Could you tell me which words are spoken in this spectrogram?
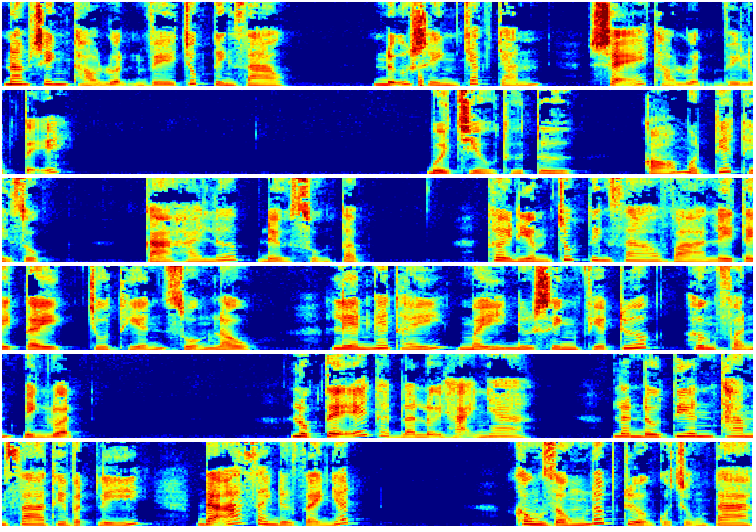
nam sinh thảo luận về Trúc Tinh Giao, nữ sinh chắc chắn sẽ thảo luận về lục tễ. Buổi chiều thứ tư, có một tiết thể dục. Cả hai lớp đều xuống tập. Thời điểm Trúc Tinh Giao và Lê Tây Tây, Chu Thiến xuống lầu, liền nghe thấy mấy nữ sinh phía trước hưng phấn bình luận. Lục tễ thật là lợi hại nha. Lần đầu tiên tham gia thi vật lý, đã giành được giải nhất. Không giống lớp trưởng của chúng ta.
